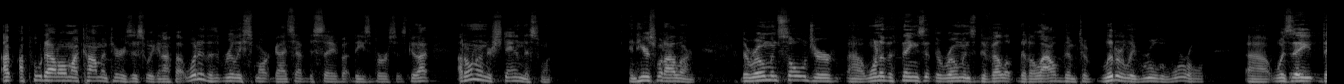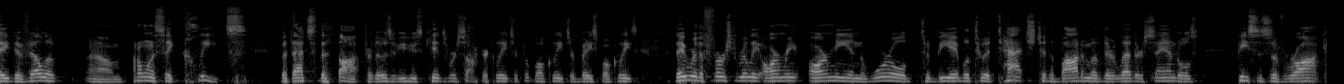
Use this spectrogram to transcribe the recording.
I, I pulled out all my commentaries this week and I thought, what do the really smart guys have to say about these verses? Because I, I don't understand this one. And here's what I learned. The Roman soldier, uh, one of the things that the Romans developed that allowed them to literally rule the world uh, was they, they developed, um, I don't want to say cleats, but that's the thought for those of you whose kids were soccer cleats or football cleats or baseball cleats. They were the first really army, army in the world to be able to attach to the bottom of their leather sandals pieces of rock,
